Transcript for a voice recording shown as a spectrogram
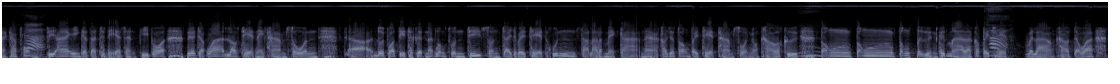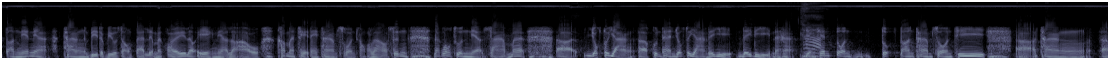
นะครับผมค่ะ ที่อ้างอิงกับดัชนี S&P เพราะว่าเนื่องจากว่าเราเทรดในไทม์โซนอ่าโดยปกติถ้าเกิดนักลงทุนที่สนใจจะไปเทรดหุ้นสหรัฐอเมริกานะฮะเขาจะต้องไปเทรดไทม์โซนของเขาก็คืออมต้องต้องต้องตื่นขึ้นมาแล้วก็ไปค่ะเทรดเวลาของเขา แต่ว่าตอนนี้เนี่ยทาง DW28 หรือ Macquarie เราเองเนี่ยเราเอาเข้ามาเทรดในไทม์โซนของเรา ซึ่งนักลงทุนเนี่ยสามารถอ่ายกตัวอย่างเอ่อคุณแทนยกตัวอย่างได้ดีได้ดีนะฮะค่ะอย่างเช่นตอนตอนไทม์โซนที่อ่าทางอ่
